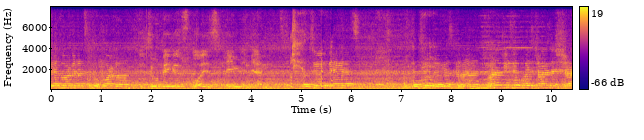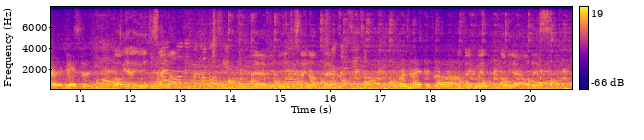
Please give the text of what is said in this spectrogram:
The two biggest boys came in the end. the two biggest, the two biggest commands. Why don't you two boys try this shirt, Jason? Oh yeah, you need to sign up. Yeah, you need to sign up there. One size fits all. One size fits all. Like men. Oh yeah, all this.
